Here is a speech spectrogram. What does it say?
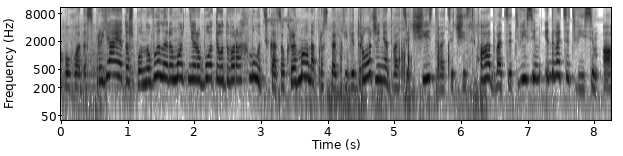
погода сприяє, тож поновили ремонтні роботи у дворах Луцька, зокрема на проспекті Відродження 26, 26А, 28 і 28А.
